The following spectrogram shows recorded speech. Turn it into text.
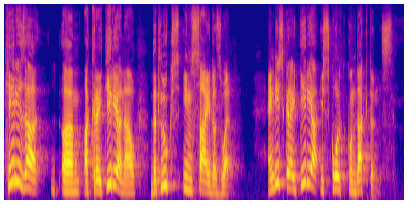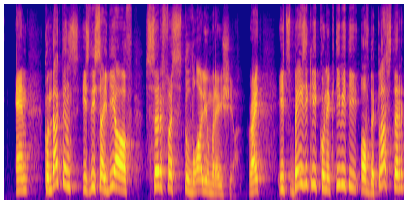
here is a, um, a criteria now that looks inside as well. And this criteria is called conductance. And conductance is this idea of surface to volume ratio, right? It's basically connectivity of the cluster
